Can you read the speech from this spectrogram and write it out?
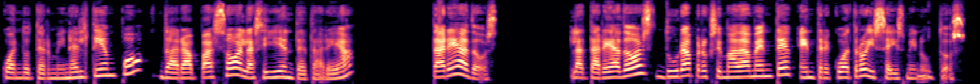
cuando termine el tiempo, dará paso a la siguiente tarea. Tarea 2. La tarea 2 dura aproximadamente entre 4 y 6 minutos.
